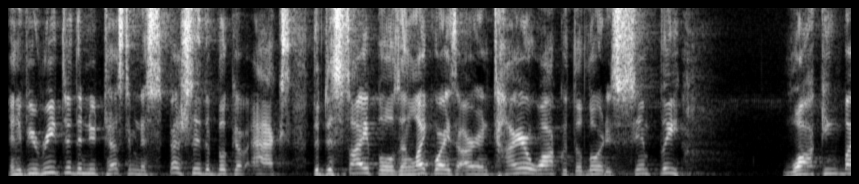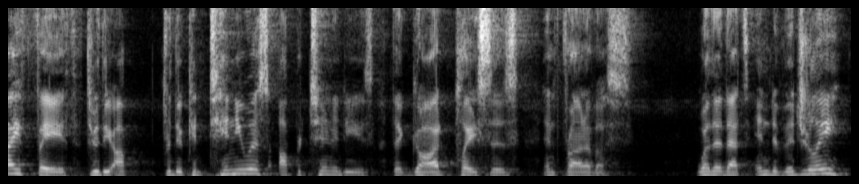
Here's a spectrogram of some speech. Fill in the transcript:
And if you read through the New Testament, especially the book of Acts, the disciples, and likewise our entire walk with the Lord, is simply walking by faith through the op- for the continuous opportunities that God places in front of us, whether that's individually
